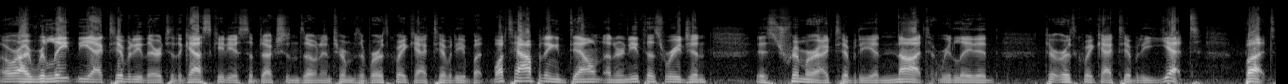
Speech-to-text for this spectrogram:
or I relate the activity there to the Cascadia subduction zone in terms of earthquake activity. But what's happening down underneath this region is tremor activity and not related to earthquake activity yet. But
